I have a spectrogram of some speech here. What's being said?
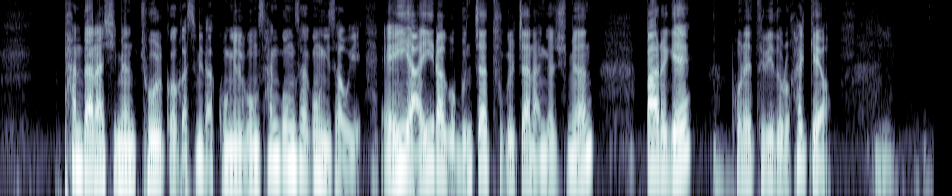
판단하시면 좋을 것 같습니다. 010-3040-2452 AI라고 문자 두 글자 남겨주시면 빠르게 보내드리도록 할게요.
